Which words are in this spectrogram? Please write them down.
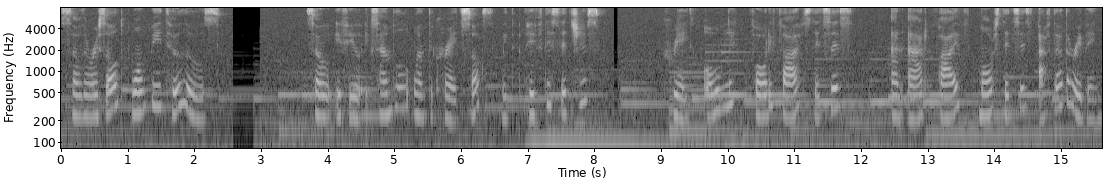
so the result won't be too loose. So if you example want to create socks with 50 stitches, create only 45 stitches and add 5 more stitches after the ribbing.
